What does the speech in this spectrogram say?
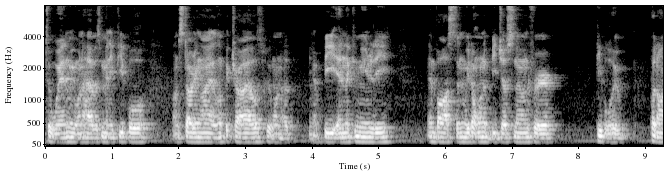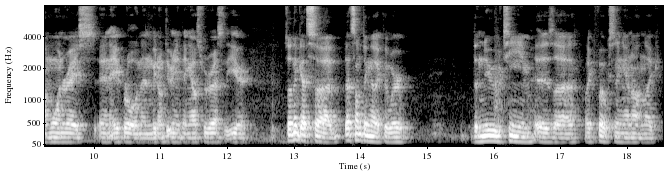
to win. We want to have as many people on starting line Olympic trials. We want to you know be in the community in Boston. We don't want to be just known for people who put on one race in April and then we don't do anything else for the rest of the year. So I think that's uh, that's something like that we're the new team is uh, like focusing in on like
